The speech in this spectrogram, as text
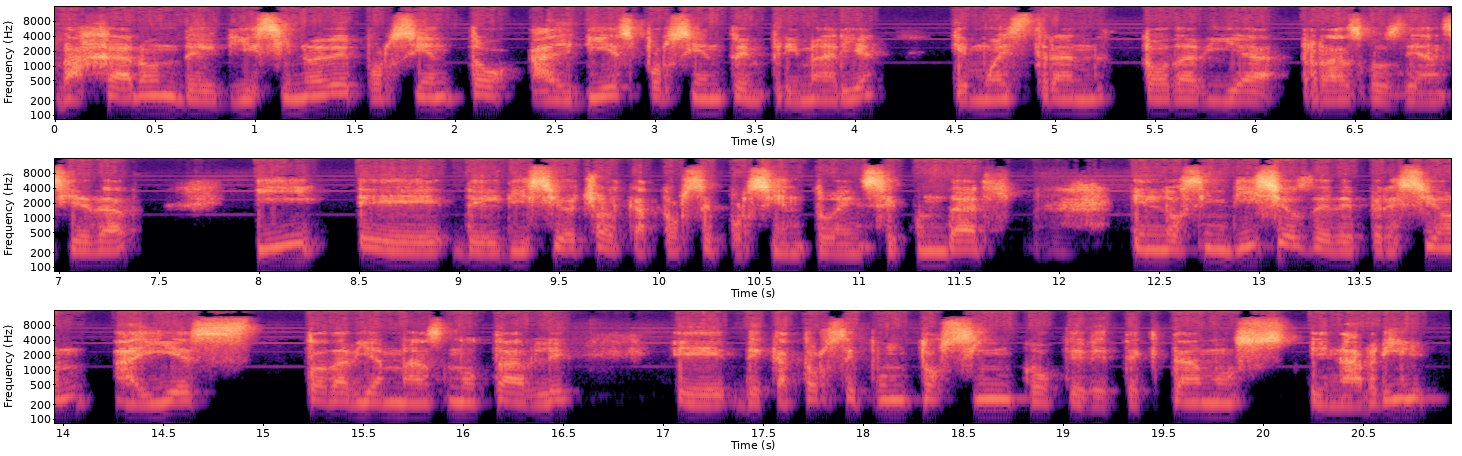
bajaron del 19% al 10% en primaria, que muestran todavía rasgos de ansiedad, y del 18 al 14% en secundaria. En los indicios de depresión, ahí es todavía más notable, eh, de 14.5 que detectamos en abril,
